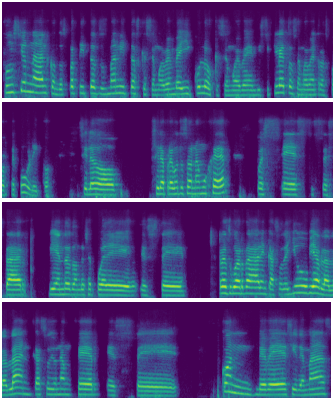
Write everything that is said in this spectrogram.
funcional, con dos patitas, dos manitas, que se mueve en vehículo, que se mueve en bicicleta, o se mueve en transporte público. Si, lo, si la preguntas a una mujer, pues es estar viendo dónde se puede este, resguardar en caso de lluvia, bla, bla, bla, en caso de una mujer este, con bebés y demás,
